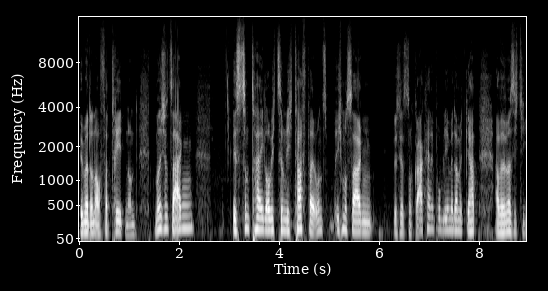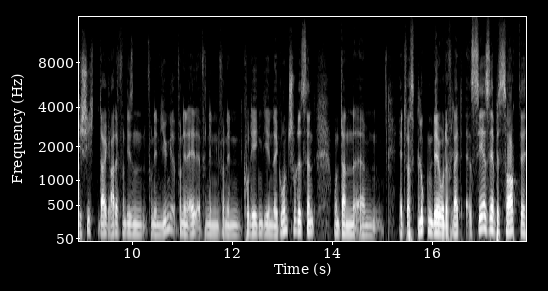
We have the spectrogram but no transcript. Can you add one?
immer dann auch vertreten. Und muss ich schon sagen, ist zum Teil, glaube ich, ziemlich tough bei uns. Ich muss sagen, bis jetzt noch gar keine Probleme damit gehabt. Aber wenn man sich die Geschichten da gerade von diesen, von den Jüngern, von den, El von den, von den Kollegen, die in der Grundschule sind und dann ähm, etwas gluckende oder vielleicht sehr, sehr besorgte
